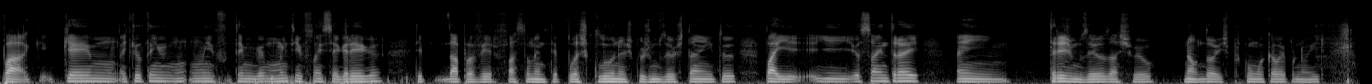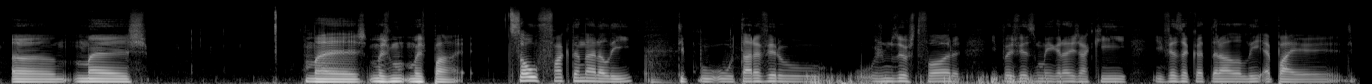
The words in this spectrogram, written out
Pá, que, que é, hum, aquilo tem, um, tem muita influência grega, tipo, dá para ver facilmente tipo, pelas colunas que os museus têm e tudo. Pá, e, e eu só entrei em três museus, acho eu. Não, dois, porque um acabei por não ir. Ah, mas, mas, mas, mas pá, só o facto de andar ali, tipo, o o estar a ver o- os museus de fora e depois vês uma igreja aqui e vês a catedral ali, epá, é tipo,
